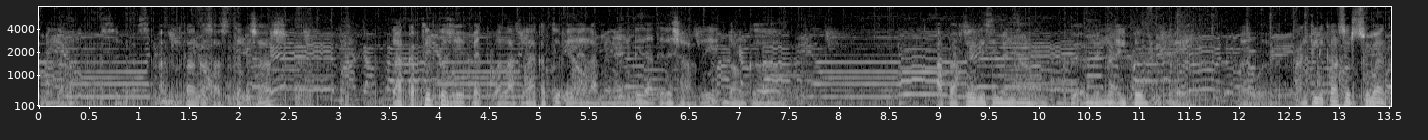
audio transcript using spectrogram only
Voilà. Euh, J'attends que ça se télécharge. La capture que j'ai faite, voilà, la capture elle est là, mais elle est déjà téléchargée. Donc, euh, à partir d'ici maintenant, maintenant ils peuvent vous faire. En cliquant sur soumettre,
